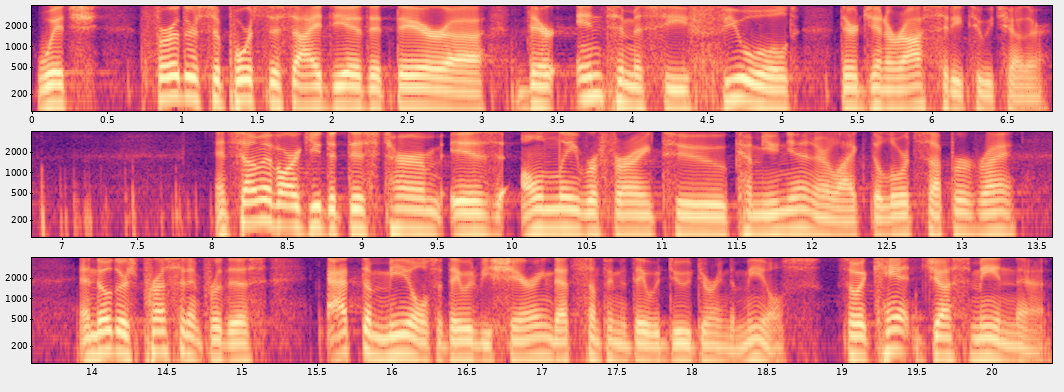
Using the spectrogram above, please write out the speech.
which further supports this idea that their, uh, their intimacy fueled their generosity to each other. And some have argued that this term is only referring to communion or like the Lord's Supper, right? And though there's precedent for this, at the meals that they would be sharing, that's something that they would do during the meals. So it can't just mean that,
